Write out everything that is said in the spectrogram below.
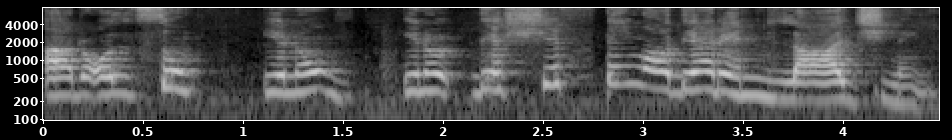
are also, you know, you know, they're shifting or they're enlarging.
